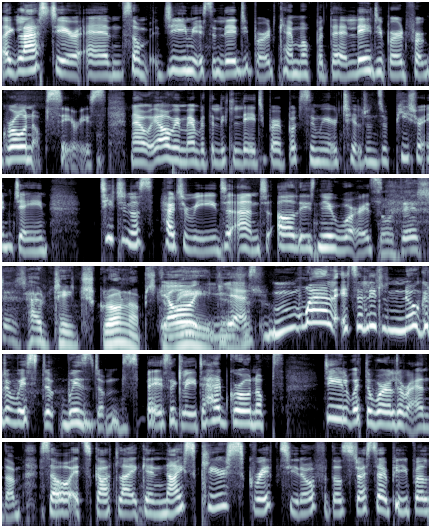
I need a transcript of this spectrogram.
like last year, um, some genius in Ladybird came up with the Ladybird for Grown Up series. Now, we all remember the little Ladybird books when we were children. So, Peter and Jane teaching us how to read and all these new words. So this is how to teach grown-ups to Oh, read. yes. it? Mm, Well, it's a little nugget of wisdom, wisdoms, basically, to help grown ups deal with the world around them. So it's got like a nice, clear script, you know, for those stressed out people,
